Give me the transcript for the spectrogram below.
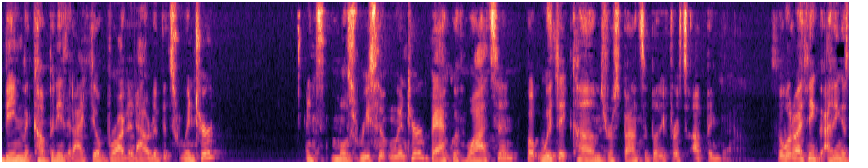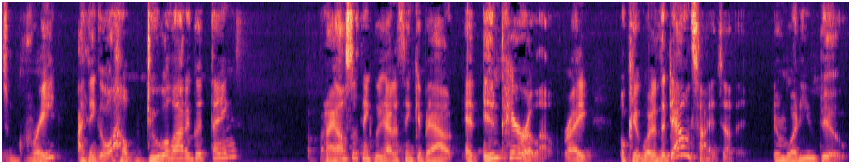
being the company that I feel brought it out of its winter, its most recent winter back with Watson, but with it comes responsibility for its up and down. So what do I think? I think it's great. I think it will help do a lot of good things. But I also think we got to think about it in parallel, right? Okay, what are the downsides of it? And what do you do?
